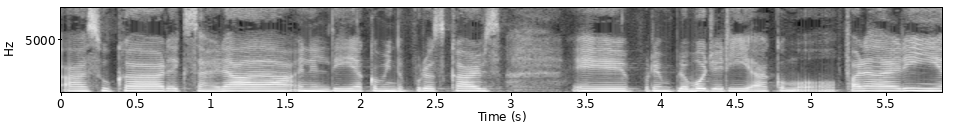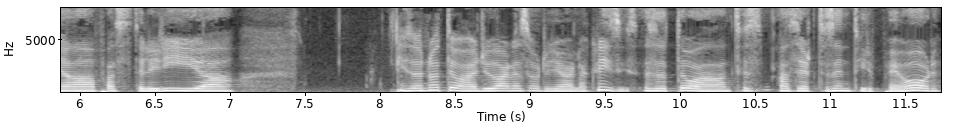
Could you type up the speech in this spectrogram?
azúcar exagerada en el día, comiendo puros carbs, eh, por ejemplo, bollería como panadería, pastelería, eso no te va a ayudar a sobrellevar la crisis, eso te va a hacerte sentir peor,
